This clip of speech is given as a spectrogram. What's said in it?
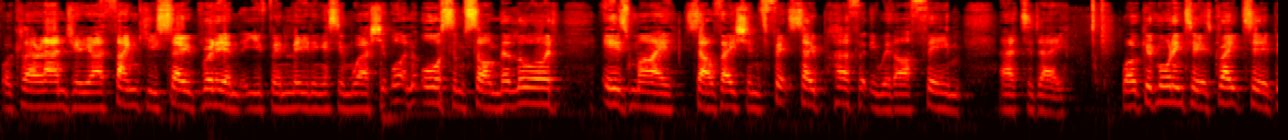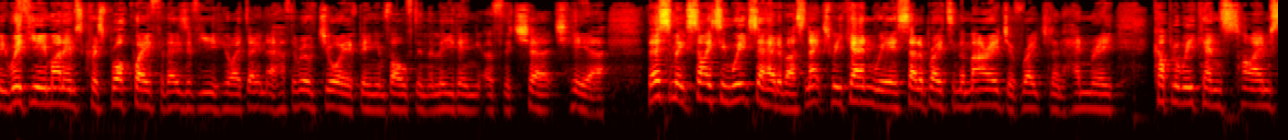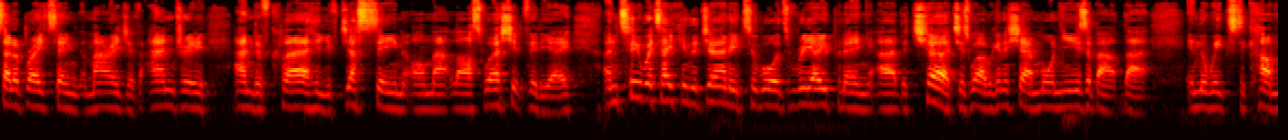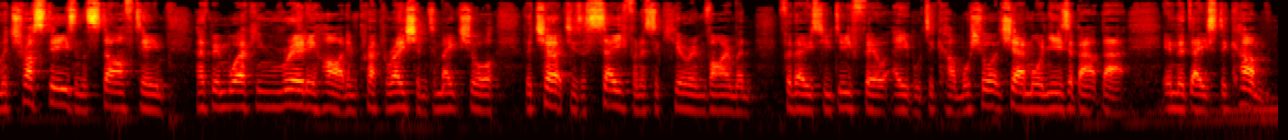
Well, Claire and Andrew, uh, thank you. So brilliant that you've been leading us in worship. What an awesome song. The Lord is my salvation. It fits so perfectly with our theme uh, today. Well, good morning to you. It's great to be with you. My name's Chris Brockway. For those of you who I don't know, have the real joy of being involved in the leading of the church here. There's some exciting weeks ahead of us. Next weekend, we're celebrating the marriage of Rachel and Henry couple of weekends' time celebrating the marriage of Andrew and of Claire, who you've just seen on that last worship video. And two, we're taking the journey towards reopening uh, the church as well. We're going to share more news about that in the weeks to come. The trustees and the staff team have been working really hard in preparation to make sure the church is a safe and a secure environment for those who do feel able to come. We'll share more news about that in the days to come.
